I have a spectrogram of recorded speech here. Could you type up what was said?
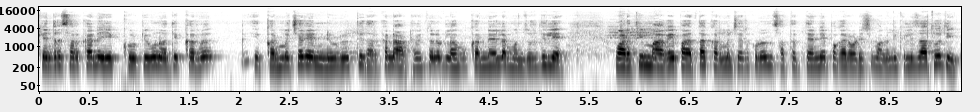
केंद्र सरकारने एक कोटीहून अधिक कर्म एक कर्मचारी आणि निवृत्तीधारकांना आठव्यातून लागू करण्याला मंजुरी दिली आहे. वाढती महागाई पाहता कर्मचाऱ्यांकडून सातत्याने पगारवाढीची मागणी केली जात होती.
